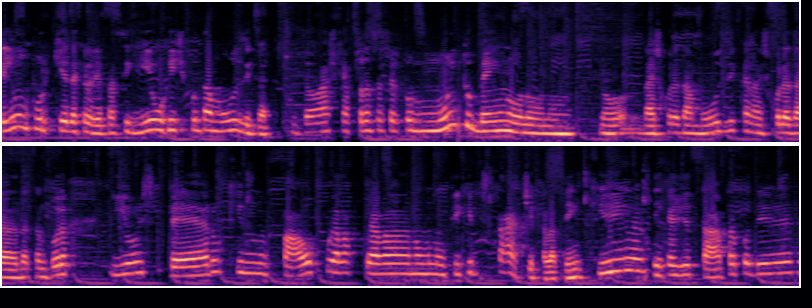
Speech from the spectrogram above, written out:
Tem um porquê daquilo ali, para seguir o ritmo da música. Então eu acho que a França acertou muito bem no, no, no, na escolha da música, na escolha da, da cantora e eu espero que no palco ela, ela não, não fique estática, ela tem que, tem que agitar para poder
